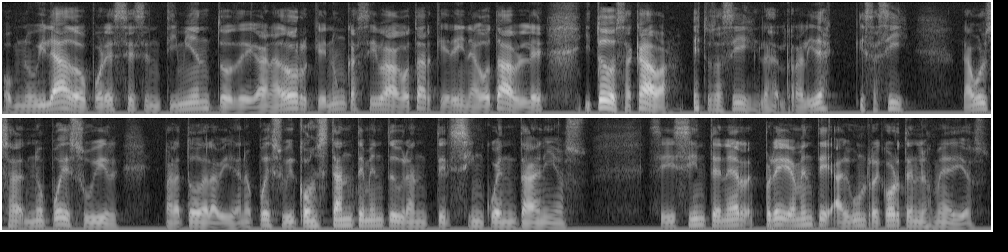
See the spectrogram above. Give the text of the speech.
obnubilado por ese sentimiento de ganador que nunca se iba a agotar, que era inagotable, y todo se acaba. Esto es así, la realidad es así. La bolsa no puede subir para toda la vida, no puede subir constantemente durante 50 años, ¿sí? sin tener previamente algún recorte en los medios.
